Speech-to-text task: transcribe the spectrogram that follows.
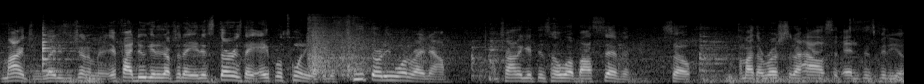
mind you, ladies and gentlemen, if I do get it up today, it is Thursday, April 20th. It is 2.31 right now. I'm trying to get this hoe up by 7. So I'm about to rush to the house and edit this video.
